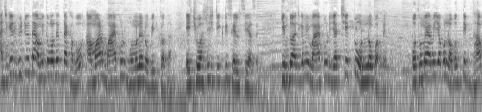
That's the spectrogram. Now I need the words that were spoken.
আজকের ভিডিওতে আমি তোমাদের দেখাবো আমার মায়াপুর ভ্রমণের অভিজ্ঞতা। এই চুয়াল্লিশ ডিগ্রি সেলসিয়াসে। কিন্তু আজকে আমি মায়াপুর যাচ্ছি একটু অন্য পথে। প্রথমে আমি যাব নবদ্বীপ ধাম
